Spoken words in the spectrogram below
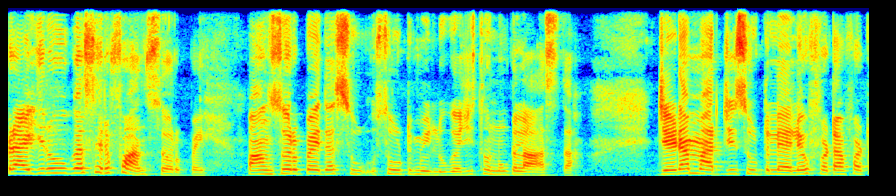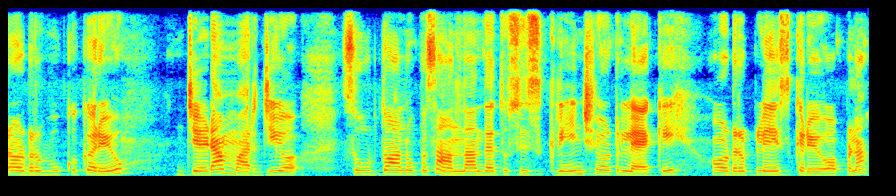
ਪ੍ਰਾਈਸ ਰਹੂਗਾ ਸਿਰਫ 500 ਰੁਪਏ। 500 ਰੁਪਏ ਦਾ ਸੂ- ਸੂਟ ਮਿਲੂਗਾ ਜੀ ਤੁਹਾਨੂੰ ਗਲਾਸ ਦਾ। ਜਿਹੜਾ ਮਰਜ਼ੀ ਸੂਟ ਲੈ ਲਿਓ, ਫਟਾਫਟ ਆਰਡਰ ਬੁੱਕ ਕਰਿਓ। ਜਿਹੜਾ ਮਰਜ਼ੀ ਸੂਟ ਤੁਹਾਨੂੰ ਪਸੰਦ ਆਂਦਾ ਤੁਸੀਂ ਸਕਰੀਨਸ਼ਾਟ ਲੈ ਕੇ ਆਰਡਰ ਪਲੇਸ ਕਰਿਓ ਆਪਣਾ।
